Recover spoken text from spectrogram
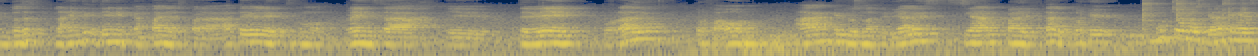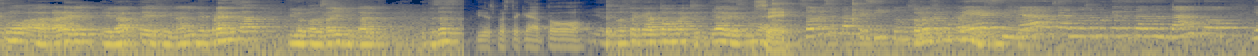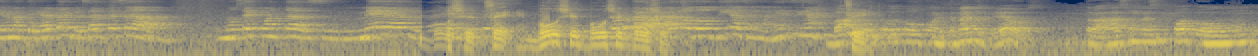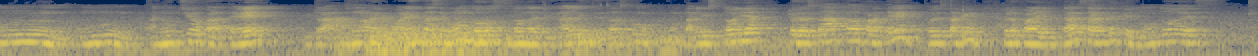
Entonces, la gente que tiene campañas para ATL, así como prensa, eh, TV o radio, por favor, hagan que los materiales sean para digital, porque muchos de los que hacen es como agarrar el, el arte final de prensa y lo pasar a digital. Entonces, y después te queda todo. Y después te queda todo macheteado y es como. Sí. Solo es un cafecito, no Solo te preocupes ni nada, o sea, no sé por qué se tardan tanto. Y el material para empezar pesa no sé cuántas megas. Bullshit, sí. Bullshit, bullshit, bullshit. dos días en la agencia. Va, sí. o, o, con el tema de los videos. Trabajas un spot o un, un, un anuncio para TV y trabajas uno de 40 segundos donde al final intentas como contar la historia, pero está adaptado para TV, puede estar bien, pero para digital sabes de que el mundo es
